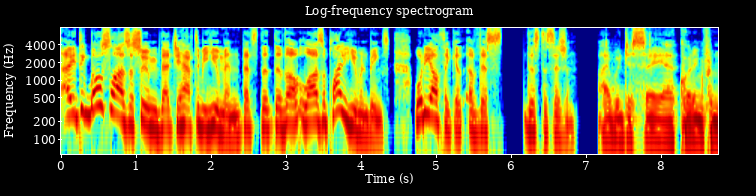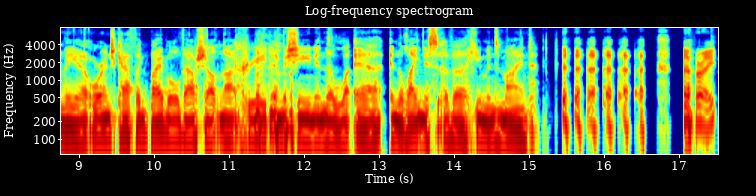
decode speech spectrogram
I think most laws assume that you have to be human. That's the the, the laws apply to human beings. What do y'all think of, of this this decision? I would just say, uh, quoting from the uh, Orange Catholic Bible, "Thou shalt not create a machine in the li- uh, in the likeness of a human's mind." All right.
